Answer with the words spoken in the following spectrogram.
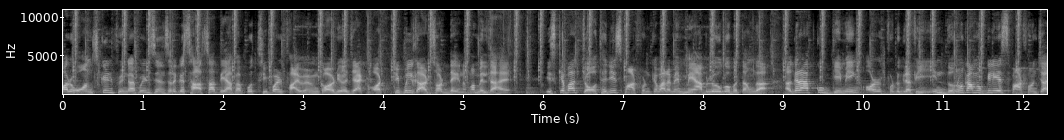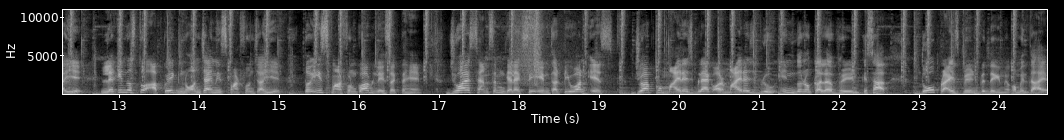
और ऑन स्क्रीन फिंगरप्रिंट सेंसर के साथ साथ यहाँ पे आपको 3.5 mm का ऑडियो जैक और ट्रिपल कार्ड शॉट देखने को मिलता है। इसके बाद चौथे जी स्मार्टफ़ोन के बारे में मैं आप लोगों को बताऊँगा। अगर आपको गेमिंग और फोटोग्राफी इन दोनों कामों के लिए स्मार्टफ़ोन चाहिए, लेकिन दोस्तों आपको एक नॉन चाइनीज़ स्मार्टफ़ोन चाहिए तो इस स्मार्टफ़ोन को आप ले सकते हैं, जो है सैमसंग गैलेक्सी एम जो आपको माइरेज ब्लैक और माइरेज ब्लू इन दोनों कलर वेरियंट के साथ दो प्राइस वेरियंट पे देखने को मिलता है,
